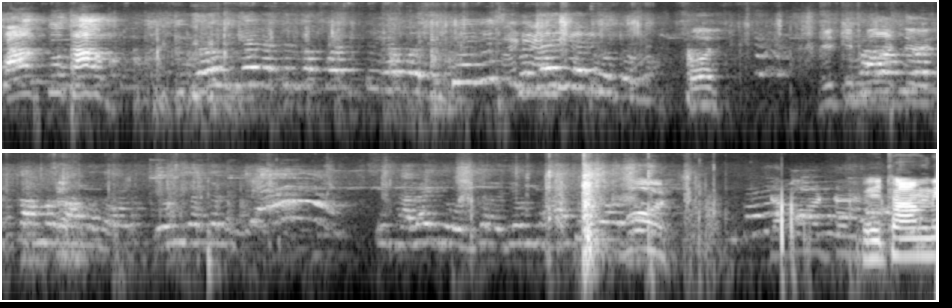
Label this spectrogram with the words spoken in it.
थांब तू थांब. हे थांब मी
